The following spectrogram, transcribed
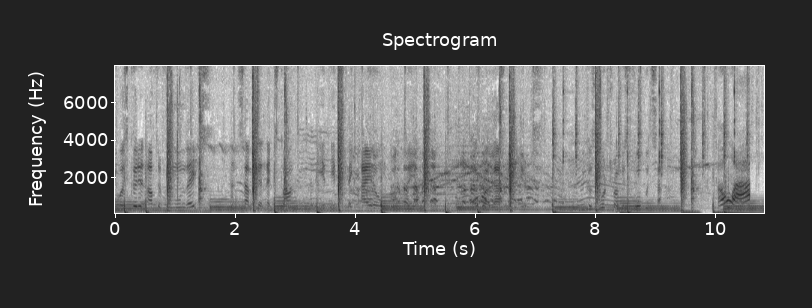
It was cut after full moon days and something next time and it, it's like iron good day. That's why it lasts many years. Because wood trunk is full with sand. Oh wow.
